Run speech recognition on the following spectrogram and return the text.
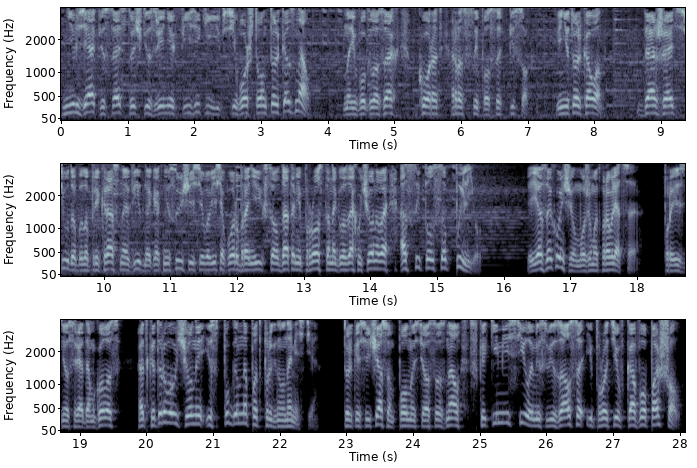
нельзя описать с точки зрения физики и всего, что он только знал. На его глазах город рассыпался в песок. И не только он. Даже отсюда было прекрасно видно, как несущийся во весь опор броневик с солдатами просто на глазах ученого осыпался пылью. «Я закончил, можем отправляться», — произнес рядом голос, от которого ученый испуганно подпрыгнул на месте. Только сейчас он полностью осознал, с какими силами связался и против кого пошел.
